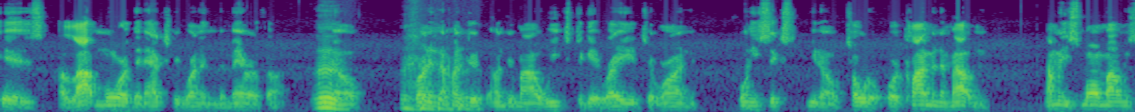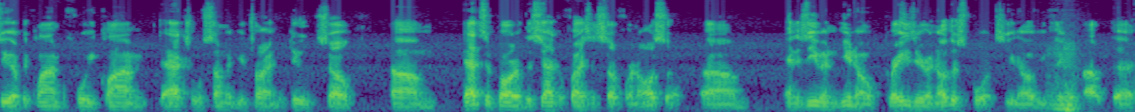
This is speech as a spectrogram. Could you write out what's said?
is a lot more than actually running the marathon. You Mm. know, running 100, 100 mile weeks to get ready to run 26, you know, total or climbing the mountain. How many small mountains do you have to climb before you climb the actual summit you're trying to do? So um, that's a part of the sacrifice and suffering also. Um, and it's even, you know, crazier in other sports. You know, if you think about the,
